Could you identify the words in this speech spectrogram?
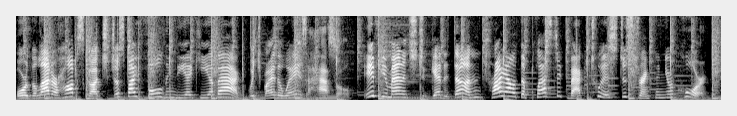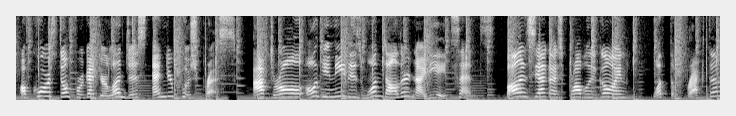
or the ladder hopscotch just by folding the IKEA bag, which by the way is a hassle. If you manage to get it done, try out the plastic back twist to strengthen your core. Of course, don't forget your lunges and your push press. After all, all you need is $1.98. Balenciaga is probably going, what the frakta?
